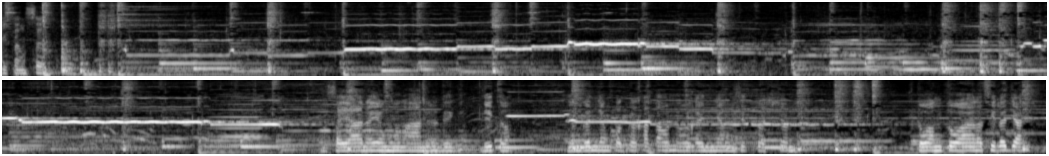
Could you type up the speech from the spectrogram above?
ang isang set. Masaya na yung mga ano di- dito. Yung ganyang pagkakataon o ganyang sitwasyon. Tuwang-tuwa na sila dyan.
